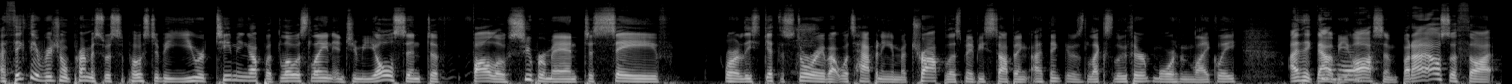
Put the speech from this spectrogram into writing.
I think the original premise was supposed to be you were teaming up with Lois Lane and Jimmy Olsen to follow Superman to save or at least get the story about what's happening in Metropolis, maybe stopping I think it was Lex Luthor more than likely. I think that would be awesome. But I also thought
